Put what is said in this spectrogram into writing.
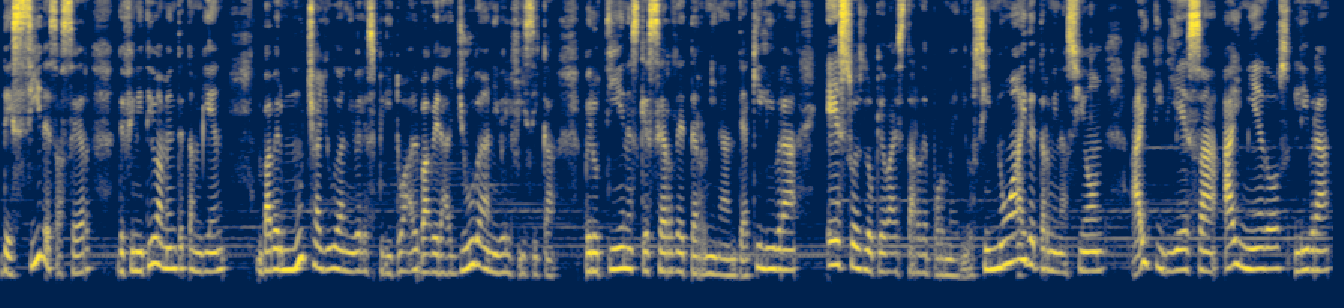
decides hacer, definitivamente también va a haber mucha ayuda a nivel espiritual, va a haber ayuda a nivel física, pero tienes que ser determinante. Aquí Libra Eso es lo que va a estar de por medio. Si no hay determinación, hay tibieza, hay miedos, Libra,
